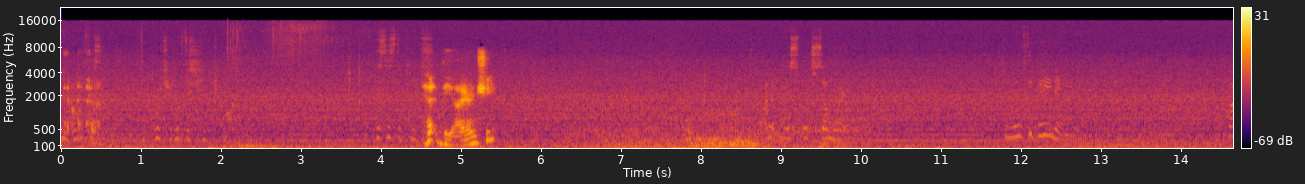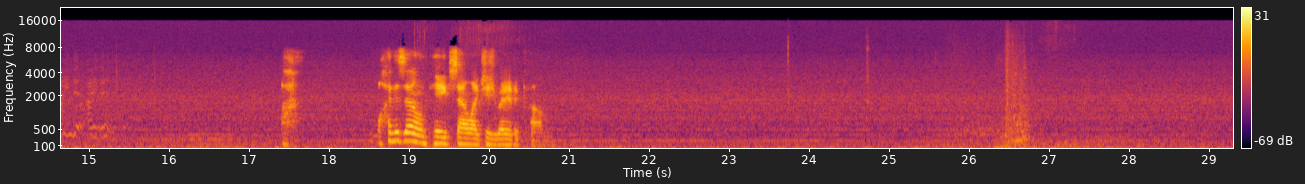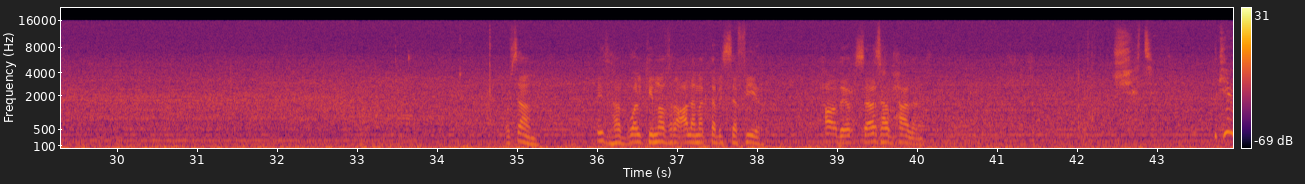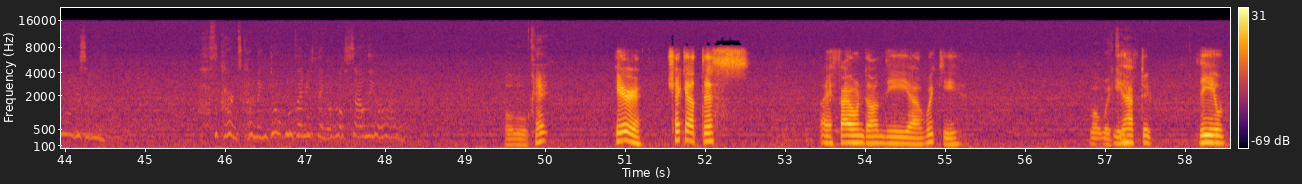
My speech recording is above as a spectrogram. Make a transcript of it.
The Iron The portrait of the Sheik. This is the place. the Iron Sheik? I need a switch somewhere. To move the painting. Find it, Aiden. Why does Ellen Page sound like she's ready to come? حسام اذهب والقي نظرة على مكتب السفير حاضر سأذهب حالا Shit. The camera was on. The guard's coming. Don't move anything or he'll sound the alarm. Okay. Here, check out this I found on the uh, wiki. What wiki? You have to. The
